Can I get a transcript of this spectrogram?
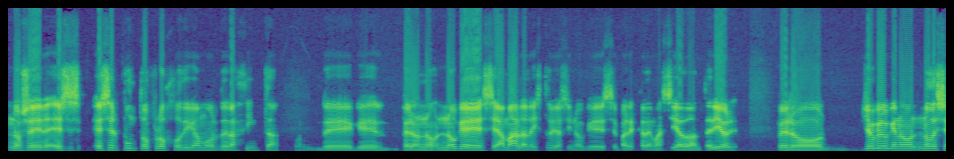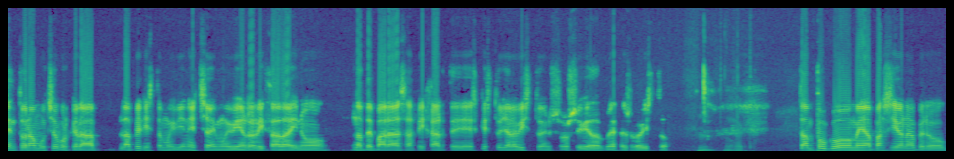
no sé, es, es el punto flojo, digamos, de la cinta. De que, pero no, no que sea mala la historia, sino que se parezca demasiado a anteriores. Pero yo creo que no, no desentona mucho porque la, la peli está muy bien hecha y muy bien realizada y no, no te paras a fijarte. Es que esto ya lo he visto en solo dos veces, lo he visto. Mm, exacto. Tampoco me apasiona, pero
